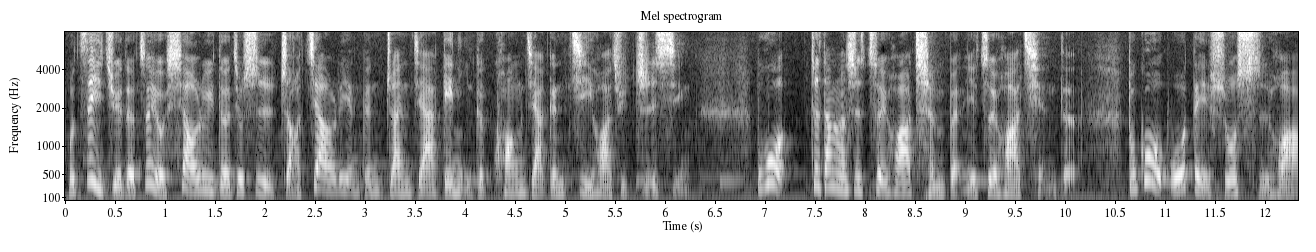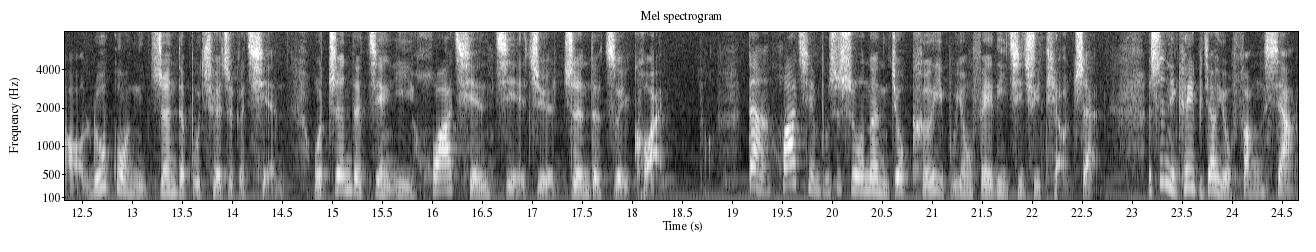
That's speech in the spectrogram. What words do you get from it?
我自己觉得最有效率的就是找教练跟专家给你一个框架跟计划去执行。不过这当然是最花成本也最花钱的。不过我得说实话哦，如果你真的不缺这个钱，我真的建议花钱解决真的最快。但花钱不是说呢，你就可以不用费力气去挑战，而是你可以比较有方向。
